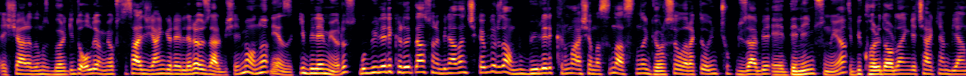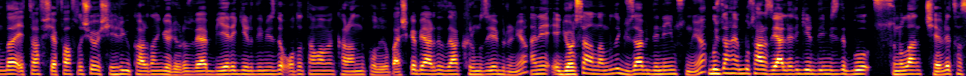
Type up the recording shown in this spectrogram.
eşya aradığımız bölgede oluyor mu yoksa sadece yan görevlere özel bir şey mi onu ne yazık ki bilemiyoruz. Bu büyüleri kırdıktan sonra binadan çıkabiliyoruz ama bu büyüleri kırma aşamasında aslında görsel olarak da oyun çok güzel bir e, deneyim sunuyor. İşte bir koridordan geçerken bir anda etraf şeffaflaşıyor ve şehri yukarıdan görüyoruz veya bir yere girdiğimizde oda tamamen karanlık oluyor. Başka bir yerde daha kırmızıya bürünüyor. Hani e, görsel anlamda da güzel bir deneyim sunuyor. Bu yüzden hani bu tarz yerlere girdiğimizde bu sunulan çevre tasarımı,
